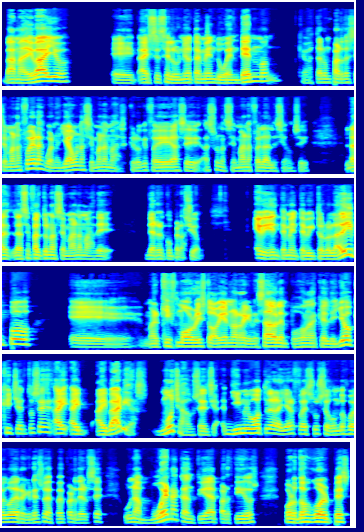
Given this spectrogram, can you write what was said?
Bama de Bayo, eh, a ese se le unió también Dwayne Dedmon, que va a estar un par de semanas fuera. Bueno, ya una semana más. Creo que fue hace, hace una semana fue la lesión, sí. Le, hace falta una semana más de, recuperación. Evidentemente, Víctor Oladipo, eh, Marquise Morris todavía no ha regresado el empujón aquel de Jokic. Entonces, hay, hay, hay, varias, muchas ausencias. Jimmy Butler ayer fue su segundo juego de regreso después de perderse una buena cantidad de partidos por dos golpes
